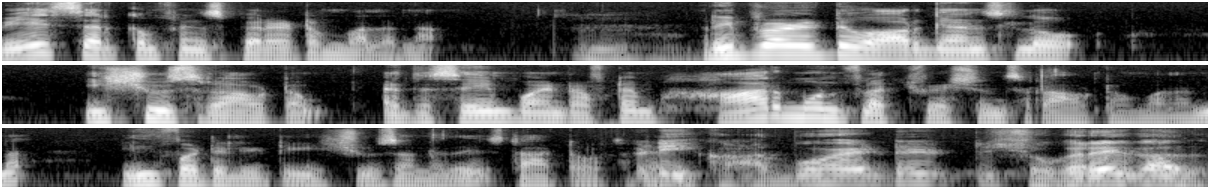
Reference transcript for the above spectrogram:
వేస్ట్ సర్కంఫరెన్స్ పెరగటం వలన రీప్రొడక్టివ్ ఆర్గాన్స్లో ఇష్యూస్ రావటం at the same point of time hormone fluctuations రావటం వలన ఇన్ఫర్టిలిటీ ఇష్యూస్ అనేది స్టార్ట్ అవుతుంది ఈ కార్బోహైడ్రేట్ షుగరే కాదు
